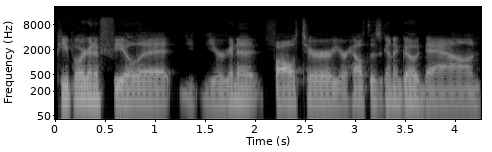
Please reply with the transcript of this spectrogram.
People are going to feel it. You're going to falter. Your health is going to go down.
